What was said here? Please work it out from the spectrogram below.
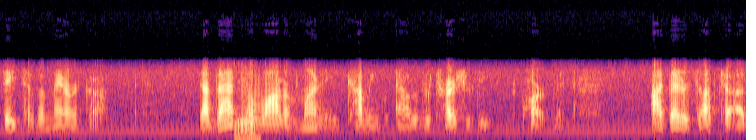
States of America. Now that's Yeah. a lot of money coming out of the Treasury Department. I bet it's up to a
